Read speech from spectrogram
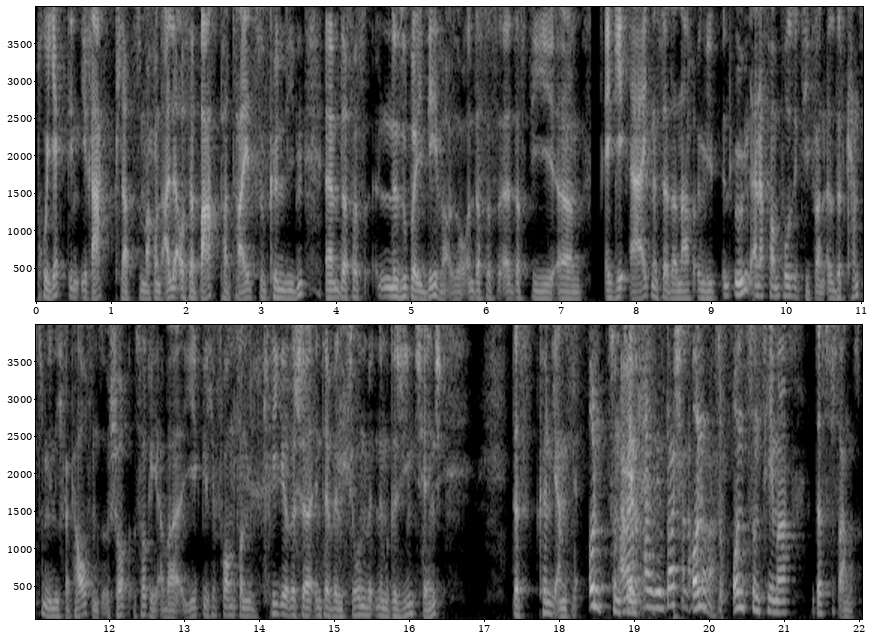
Projekt, den Irak platt zu machen und alle aus der Baath-Partei zu kündigen, ähm, dass das eine super Idee war. So. Und dass, das, äh, dass die ähm, Ereignisse danach irgendwie in irgendeiner Form positiv waren. Also das kannst du mir nicht verkaufen. So, sorry, aber jegliche Form von kriegerischer Intervention mit einem Regime-Change, das können die Amis nicht. Und zum Aber Thema. das haben sie in Deutschland auch Und, gemacht. zu, und zum Thema, das ist was anderes.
